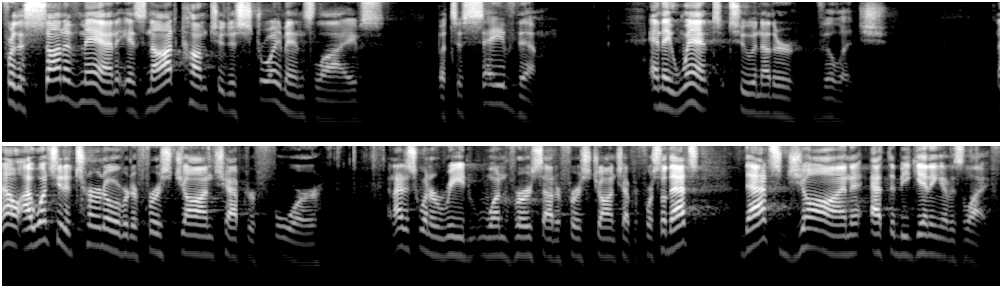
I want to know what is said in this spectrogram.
For the Son of Man is not come to destroy men's lives, but to save them. And they went to another village. Now, I want you to turn over to 1 John chapter 4. And I just want to read one verse out of 1 John chapter 4. So that's, that's John at the beginning of his life.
